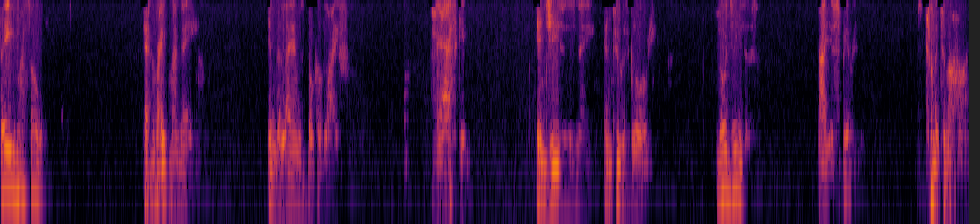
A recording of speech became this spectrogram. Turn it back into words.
Save my soul and write my name in the Lamb's book of life. I ask it in Jesus' name and to his glory. Lord Jesus, by your spirit, come into my heart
